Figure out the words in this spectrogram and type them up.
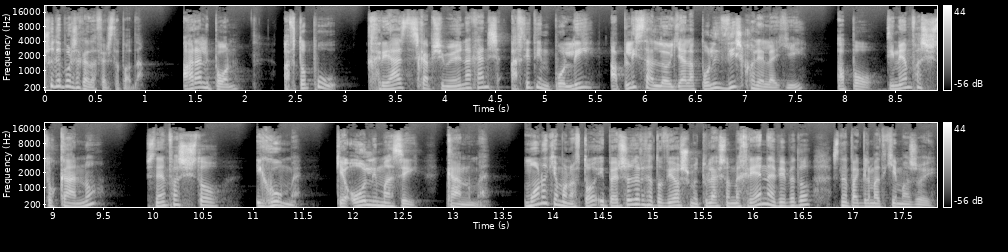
σου δεν μπορείς να καταφέρεις τα πάντα. Άρα λοιπόν, αυτό που χρειάζεται σε κάποιο σημείο είναι να κάνεις αυτή την πολύ απλή στα λόγια, αλλά πολύ δύσκολη αλλαγή από την έμφαση στο κάνω στην έμφαση στο ηγούμε. Και όλοι μαζί κάνουμε. Μόνο και μόνο αυτό, οι περισσότεροι θα το βιώσουμε τουλάχιστον μέχρι ένα επίπεδο στην επαγγελματική μας ζωή.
